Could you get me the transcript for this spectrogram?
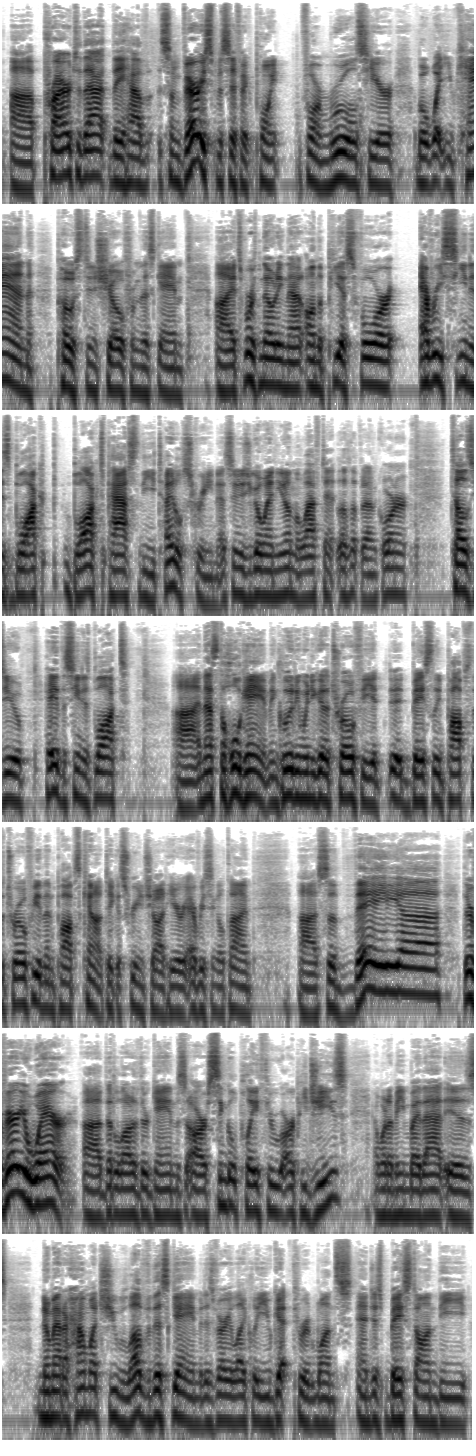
Uh, prior to that, they have some very specific point form rules here about what you can post and show from this game. Uh, it's worth noting that on the PS4, every scene is blocked blocked past the title screen. As soon as you go in, you know, in the left left hand corner tells you, "Hey, the scene is blocked." Uh, and that's the whole game, including when you get a trophy. It, it basically pops the trophy, and then pops cannot take a screenshot here every single time. Uh, so they uh, they're very aware uh, that a lot of their games are single playthrough RPGs, and what I mean by that is no matter how much you love this game, it is very likely you get through it once, and just based on the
